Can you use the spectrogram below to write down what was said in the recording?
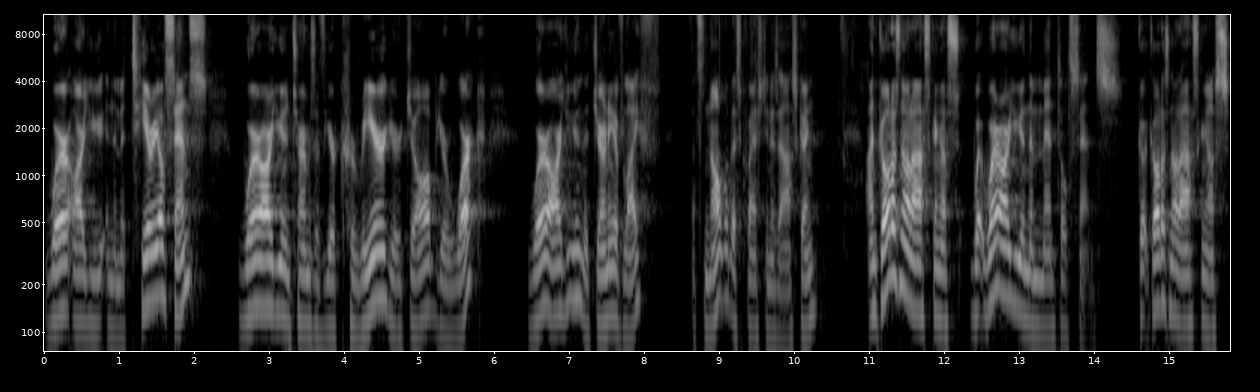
where are you in the material sense? Where are you in terms of your career, your job, your work? Where are you in the journey of life? That's not what this question is asking. And God is not asking us, where are you in the mental sense? God is not asking us,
